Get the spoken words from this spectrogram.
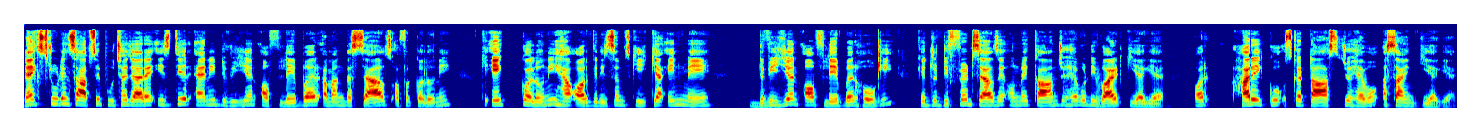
next students आपसे पूछा जा रहा है is there any division of labour among the cells of a colony कि एक कॉलोनी है ऑर्गेनिजम्स की, क्या इनमें डिवीज़न ऑफ़ लेबर होगी? कि जो डिफरेंट सेल्स हैं, उनमें काम जो है वो डिवाइड किया गया है और हर एक को उसका टास्क जो है वो असाइन किया गया है।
